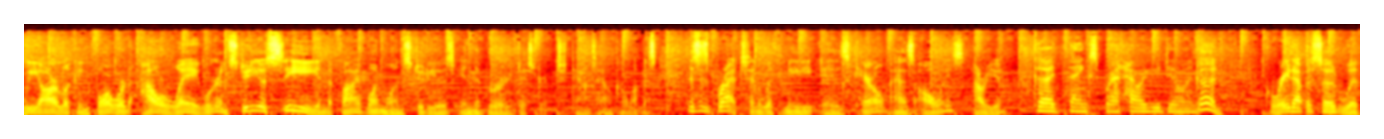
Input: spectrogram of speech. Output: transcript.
we are looking forward our way. We're in Studio C in the 511 studios in the Brewery District, downtown Columbus. This is Brett, and with me is Carol, as always. How are you? Good, thanks, Brett. How are you doing? Good. Great episode with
